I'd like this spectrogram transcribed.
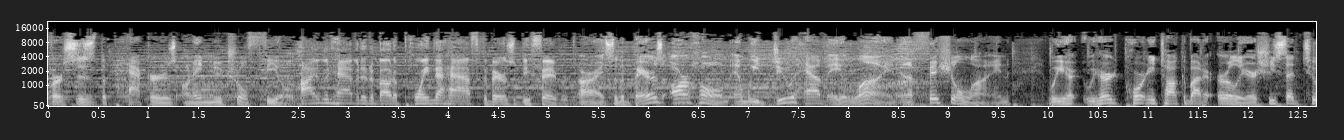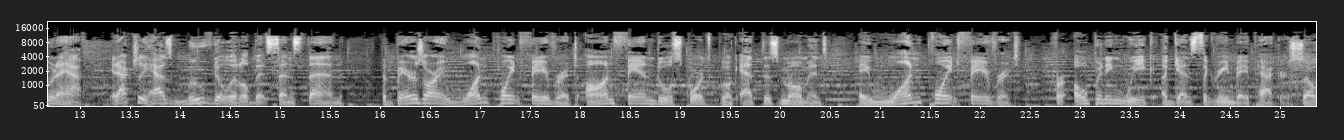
versus the Packers on a neutral field? I would have it at about a point and a half. The Bears would be favored. All right, so the Bears are home, and we do have a line, an official line. We we heard Courtney talk about it earlier. She said two and a half. It actually has moved a little bit since then. The Bears are a one point favorite on FanDuel Sportsbook at this moment, a one point favorite for opening week against the Green Bay Packers. So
